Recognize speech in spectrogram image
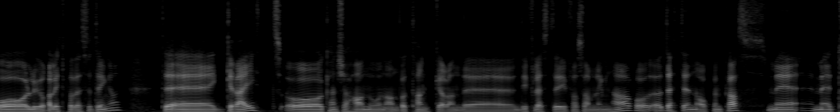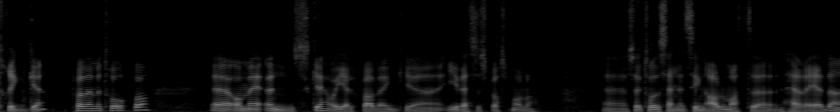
å lure litt på disse tingene. Det er greit å kanskje ha noen andre tanker enn det de fleste i forsamlingen har. Og dette er en åpen plass. Vi, vi er trygge på det vi tror på. Eh, og vi ønsker å hjelpe deg eh, i disse spørsmålene. Eh, så jeg tror det sender et signal om at her er det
